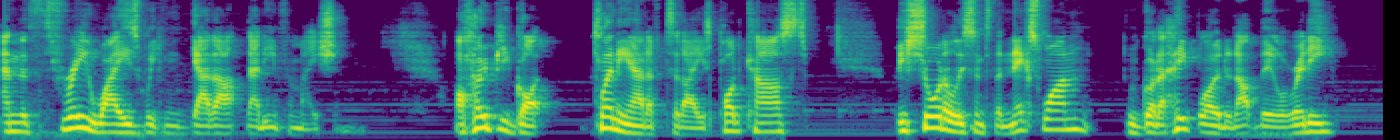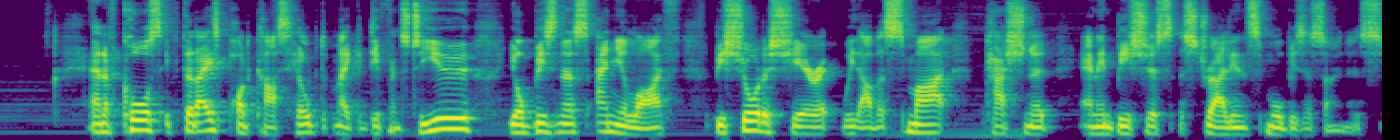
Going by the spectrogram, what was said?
and the three ways we can gather that information. I hope you got plenty out of today's podcast. Be sure to listen to the next one. We've got a heap loaded up there already. And of course, if today's podcast helped make a difference to you, your business, and your life, be sure to share it with other smart, passionate, and ambitious Australian small business owners.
